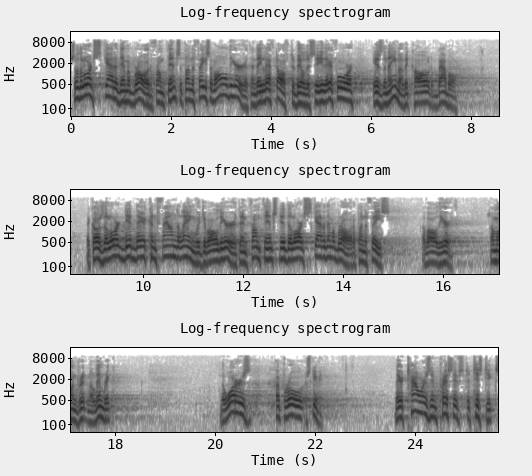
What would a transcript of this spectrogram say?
So the Lord scattered them abroad from thence upon the face of all the earth, and they left off to build a city. Therefore is the name of it called Babel because the Lord did there confound the language of all the earth, and from thence did the Lord scatter them abroad upon the face of all the earth. Someone's written a limerick. The waters uproar, excuse me, their tower's impressive statistics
